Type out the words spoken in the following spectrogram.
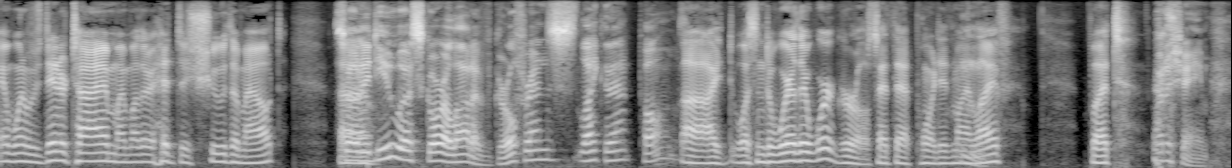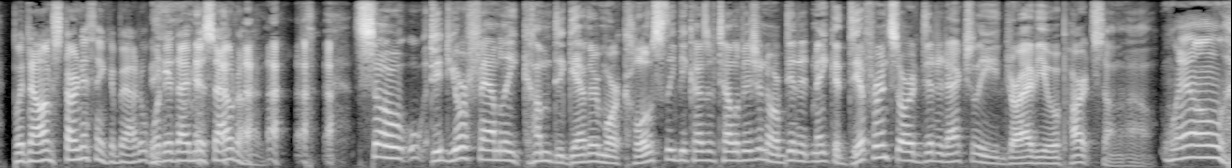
And when it was dinner time, my mother had to shoo them out. So, did you uh, score a lot of girlfriends like that, Paul? Uh, I wasn't aware there were girls at that point in my life, but What a shame. but now I'm starting to think about it. What did I miss out on? So, did your family come together more closely because of television, or did it make a difference, or did it actually drive you apart somehow? Well,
